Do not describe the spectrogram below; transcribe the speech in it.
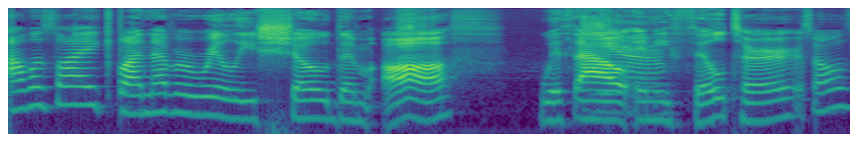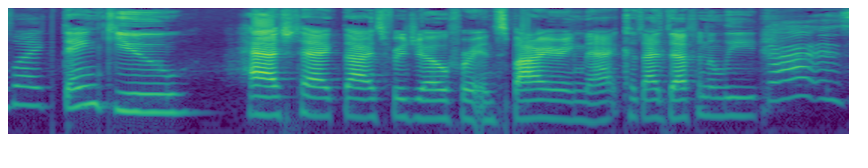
I was like, I never really showed them off without yeah. any filter. So I was like, thank you hashtag thighs for joe for inspiring that because i definitely that is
